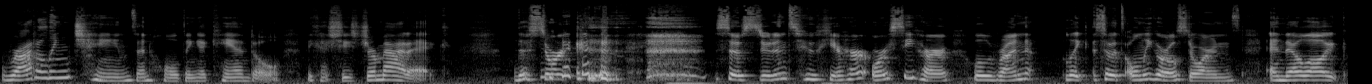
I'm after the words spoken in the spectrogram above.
rattling chains and holding a candle because she's dramatic. The story. so, students who hear her or see her will run, like, so it's only girls' dorms, and they'll, like,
